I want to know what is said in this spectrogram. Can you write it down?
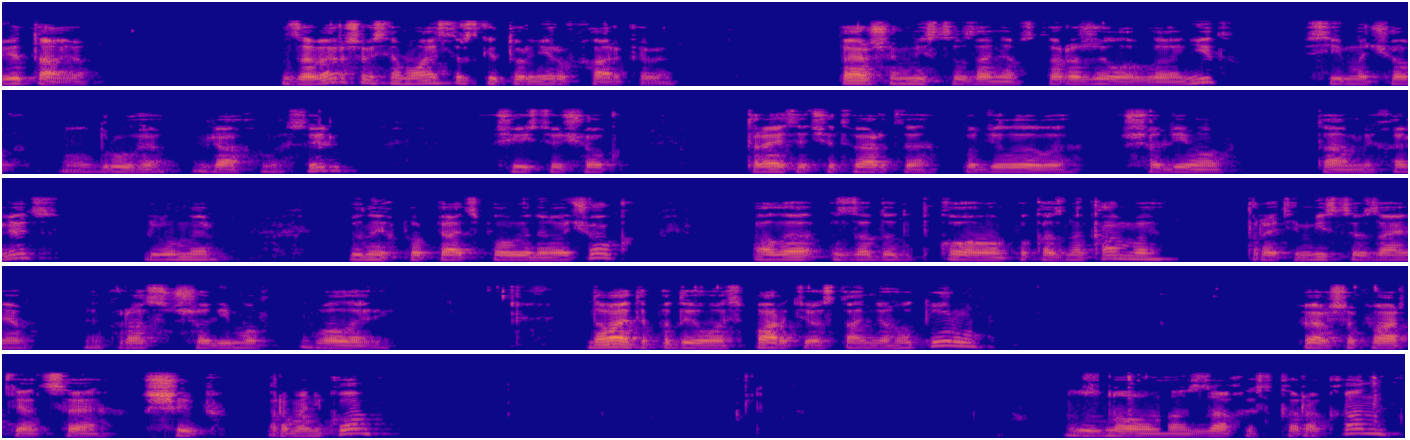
Вітаю! Завершився майстерський турнір в Харкові. Перше місце зайняв Старожилов Леонід 7 очок, ну, друге Лях Василь 6 очок, третє, четверте поділили Шалімов та Міхалець Любомир. В них по 5,5 очок, але за додатковими показниками третє місце зайняв якраз Шалімов Валерій. Давайте подивимось партію останнього туру. Перша партія це Шип Романько. Знову у нас захист Каракан.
